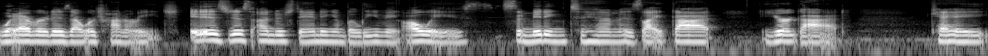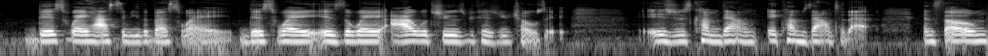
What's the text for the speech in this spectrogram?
whatever it is that we're trying to reach. It is just understanding and believing, always submitting to Him is like, God, you're God. Okay, this way has to be the best way. This way is the way I will choose because you chose it. It's just come down, it comes down to that. And so,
